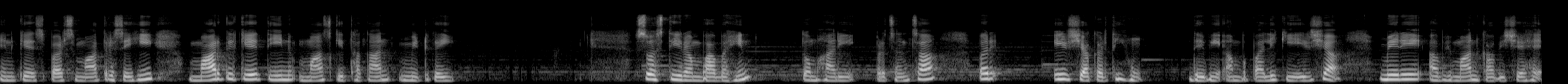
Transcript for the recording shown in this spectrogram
इनके स्पर्श मात्र से ही मार्ग के तीन मास की थकान मिट गई। स्वस्ति रंभा बहन तुम्हारी प्रशंसा पर ईर्ष्या करती हूँ। देवी अम्बपाली की ईर्ष्या मेरे अभिमान का विषय है।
